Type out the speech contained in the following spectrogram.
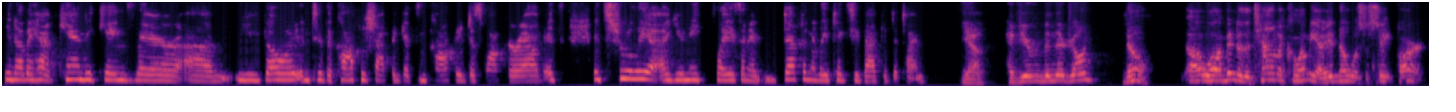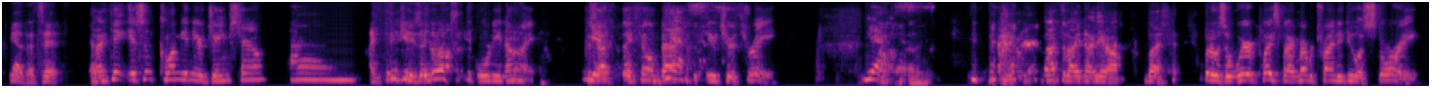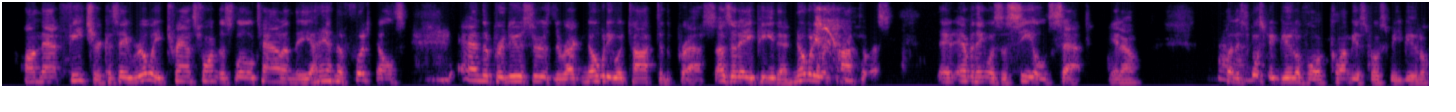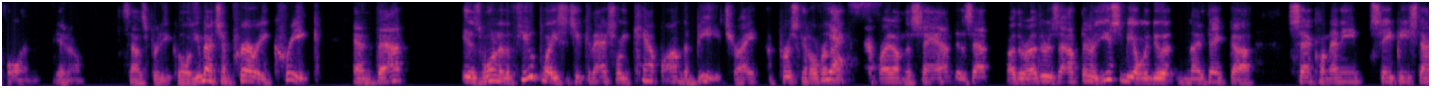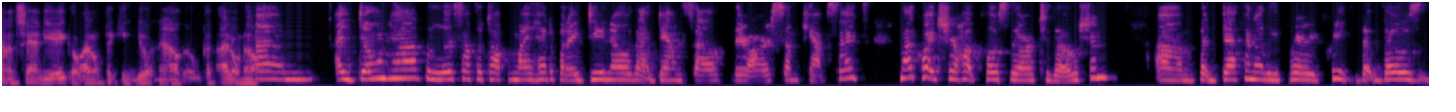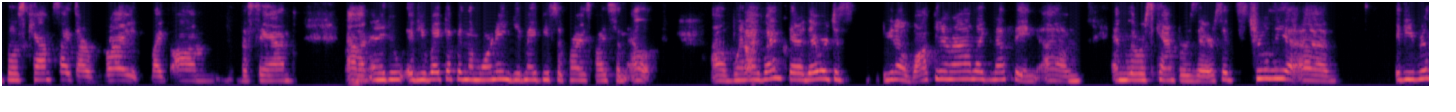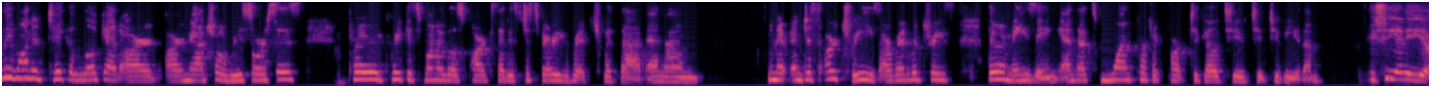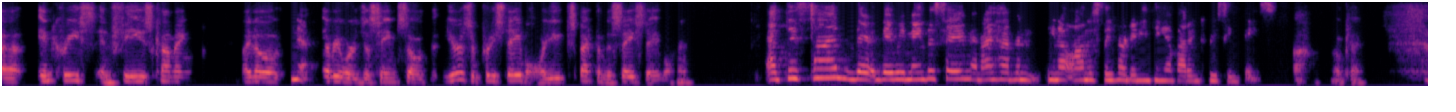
you know they have candy canes there. Um, you go into the coffee shop and get some coffee, just walk around. It's it's truly a, a unique place, and it definitely takes you back into time. Yeah. Have you ever been there, John? No. Uh, well, I've been to the town of Columbia. I didn't know it was a state park. Yeah, that's it. And I think isn't Columbia near Jamestown? Um, I think it is. I know it's forty nine because yeah. they filmed Back yes. to the Future three. Yes. Uh, not that I know, you know, but but it was a weird place. But I remember trying to do a story on that feature because they really transformed this little town in the in the foothills, and the producers, direct, nobody would talk to the press. I was at AP then. Nobody would talk to us. Everything was a sealed set, you know but it's supposed to be beautiful. Columbia's supposed to be beautiful, and you know, sounds pretty cool. You mentioned Prairie Creek, and that is one of the few places you can actually camp on the beach, right? A person can overnight yes. camp right on the sand. Is that? Are there others out there? You used to be able to do it, and I think uh, San Clemente State Beach down in San Diego. I don't think you can do it now though, but I don't know. Um, I don't have the list off the top of my head, but I do know that down south there are some campsites. Not quite sure how close they are to the ocean, um, but definitely Prairie Creek. That those those campsites are right like on the sand, um, uh-huh. and if you if you wake up in the morning, you may be surprised by some elk. Uh, when I went there, they were just you know walking around like nothing, um, and there was campers there. So it's truly a, a if you really want to take a look at our our natural resources, Prairie Creek is one of those parks that is just very rich with that, and um, and, and just our trees, our redwood trees, they're amazing. And that's one perfect park to go to to, to view them. Do you see any uh, increase in fees coming? I know no. everywhere just seems so. Yours are pretty stable, or you expect them to stay stable? At this time, they they remain the same, and I haven't, you know, honestly heard anything about increasing fees. Ah, okay.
